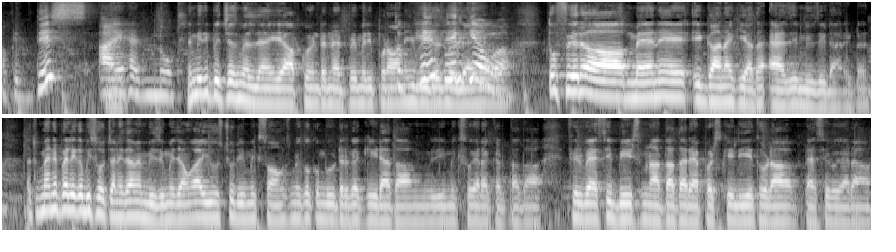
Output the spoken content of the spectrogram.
Okay this I had no मेरी पिक्चर्स मिल जाएँगी आपको इंटरनेट पे मेरी पुरानी फिर- वीडियोस फिर मिल क्या हुआ? तो फिर अ, मैंने एक गाना किया था एज ए म्यूज़िक डायरेक्टर अच्छा मैंने पहले कभी सोचा नहीं था मैं म्यूज़िक में जाऊँगा। I use to remix songs मेरे को कंप्यूटर का कीड़ा था रिमिक्स वगैरह करता था। फिर वैसे बीट्स बनाता था रैपर्स के लिए थोड़ा पैसे वगैरह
